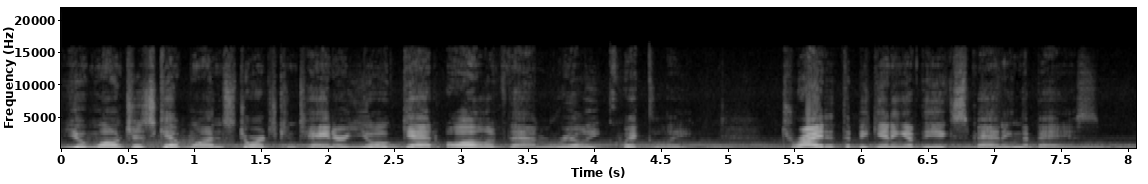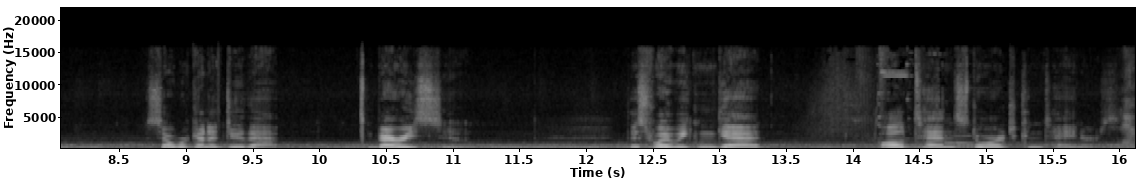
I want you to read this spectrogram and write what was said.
you won't just get one storage container, you'll get all of them really quickly. It's right at the beginning of the expanding the base. So we're going to do that very soon. This way we can get all 10 storage containers.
